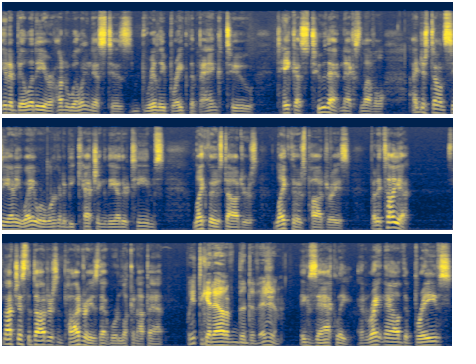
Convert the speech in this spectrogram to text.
inability or unwillingness to really break the bank to take us to that next level, I just don't see any way where we're going to be catching the other teams like those Dodgers, like those Padres. But I tell you, it's not just the Dodgers and Padres that we're looking up at. We have to get out of the division. Exactly. And right now, the Braves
